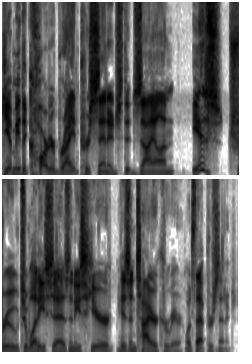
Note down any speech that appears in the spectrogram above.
Give me the Carter Bryant percentage that Zion is true to what he says and he's here his entire career. What's that percentage?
